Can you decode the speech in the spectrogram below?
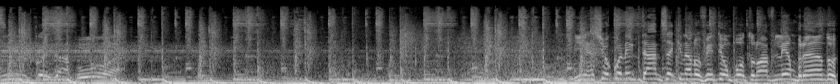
Hum, coisa boa! E esse é o Conectados aqui na 91.9. Lembrando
